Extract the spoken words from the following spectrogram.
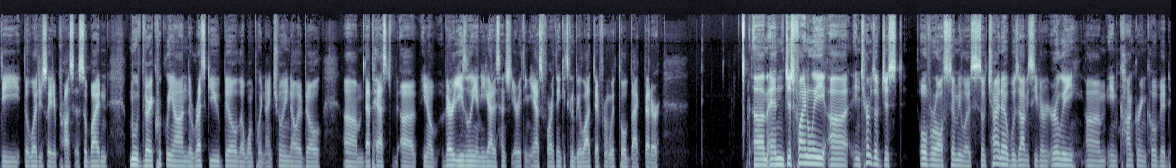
the the legislative process. So Biden moved very quickly on the rescue bill, the 1.9 trillion dollar bill um, that passed, uh, you know, very easily, and he got essentially everything he asked for. I think it's going to be a lot different with Build Back Better. Um, and just finally, uh, in terms of just overall stimulus, so China was obviously very early um, in conquering COVID,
